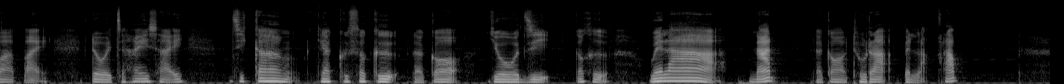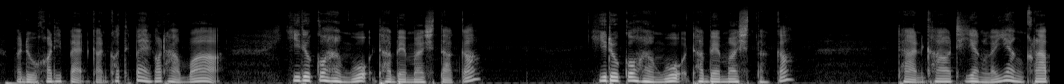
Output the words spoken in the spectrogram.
ว่าไป โดยจะให้ใช้จิกังยากุโซกุแล้วก็โยจิก็คือ เวลา นัด แล้วก็ธุระเป็นหลักครับ มาดูข้อที่ 8 กัน ข้อที่ 8 เขาถามว่า ฮิโดโกฮังโวทาเบมาชิตะกะฮิโดโกฮังโวทาเบมาชิตะกะทานข้าวเที่ยงแล้วยังครับ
